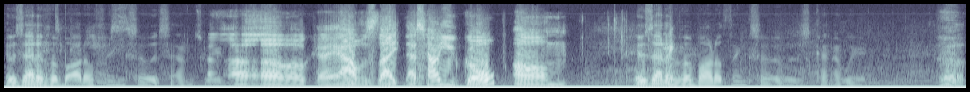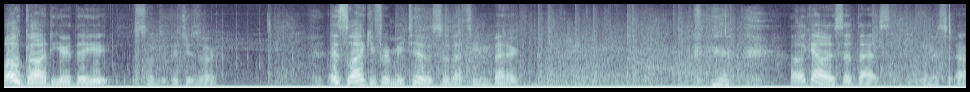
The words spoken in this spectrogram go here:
It was out of a bottle thing, so it sounds weird. Oh, okay. I was like, that's how you gulp? Um, It was out of a bottle thing, so it was kind of weird. oh god, here they sons of bitches are. It's laggy for me too, so that's even better. I like how I said that when it uh,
